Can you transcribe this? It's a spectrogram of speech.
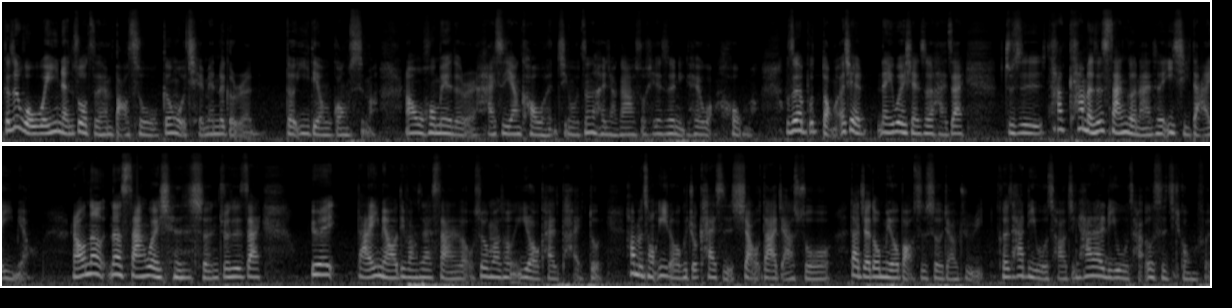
可是我唯一能做，只能保持我跟我前面那个人的一点五公尺嘛，然后我后面的人还是一样靠我很近，我真的很想跟他说，先生，你可以往后吗？我真的不懂，而且那一位先生还在，就是他他们是三个男生一起打疫苗，然后那那三位先生就是在，因为打疫苗的地方是在三楼，所以我们要从一楼开始排队，他们从一楼就开始笑大家说，大家都没有保持社交距离，可是他离我超近，他在离我才二十几公分，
